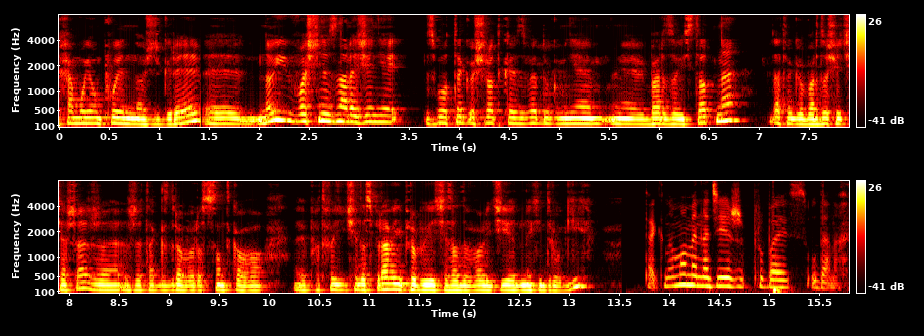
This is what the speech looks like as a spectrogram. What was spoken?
hamują płynność gry. No i właśnie znalezienie złotego środka jest według mnie bardzo istotne. Dlatego bardzo się cieszę, że, że tak zdroworozsądkowo podchodzicie do sprawy i próbujecie zadowolić jednych i drugich. Tak, no mamy nadzieję, że próba jest udana.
